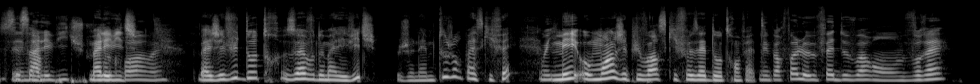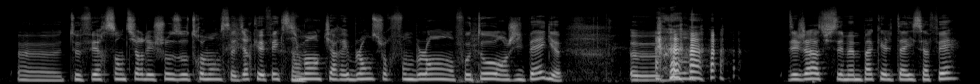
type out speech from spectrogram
c'est ça. Malevich. je Malevich. crois, ouais. Bah, j'ai vu d'autres œuvres de Malevich, je n'aime toujours pas ce qu'il fait, Oui. mais au moins j'ai pu voir ce qu'il faisait d'autre en fait. Mais parfois, le fait de voir en vrai euh, te fait ressentir les choses autrement. C'est-à-dire qu'effectivement, carré blanc sur fond blanc, en photo, en JPEG, bon, déjà, tu sais même pas quelle taille ça fait.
